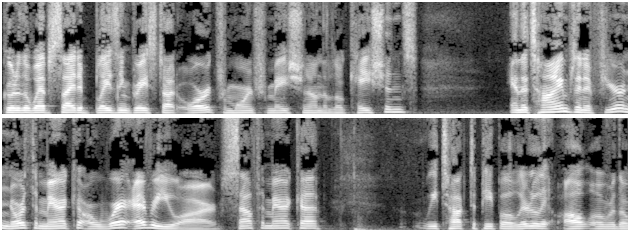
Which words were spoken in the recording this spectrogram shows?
go to the website at blazinggrace.org for more information on the locations and the times. And if you're in North America or wherever you are, South America, we talk to people literally all over the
